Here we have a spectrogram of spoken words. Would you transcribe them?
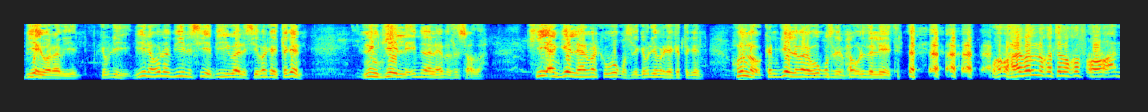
biyo ay waraabiyeen gabdhihii. Biyina biyina siiye biyihii waa la siiyey. Markay tageen nin geel le imid aan lahayn bas la socda kii aan geel lahayn marka wuu quslay gabdhihii markay ka tageen hunno kan geel lamana wuu quslay maxaa ulada leeyahay tir waxaaba la noqotaba qof oo aan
